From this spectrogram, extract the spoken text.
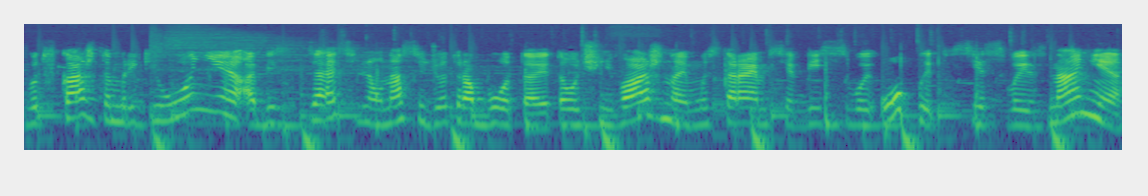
вот в каждом регионе обязательно у нас идет работа. Это очень важно, и мы стараемся весь свой опыт, все свои знания,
